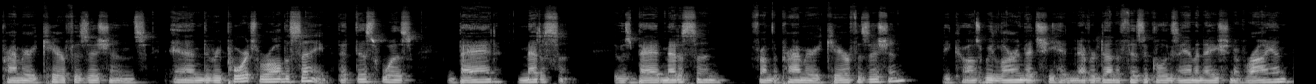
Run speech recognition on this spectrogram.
primary care physicians, and the reports were all the same that this was bad medicine. It was bad medicine from the primary care physician because we learned that she had never done a physical examination of Ryan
